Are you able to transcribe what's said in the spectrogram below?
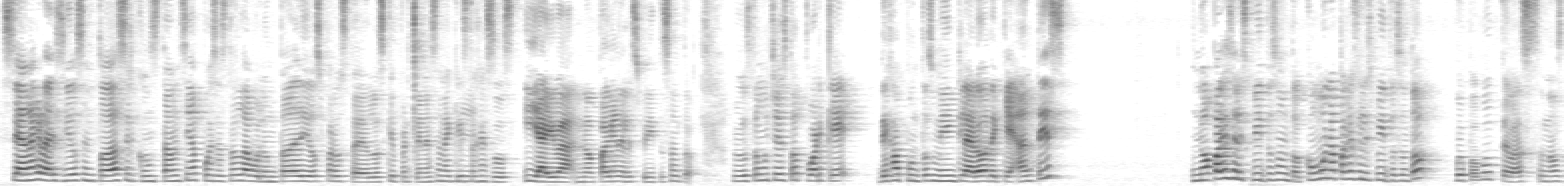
Sean agradecidos en toda circunstancia, pues esta es la voluntad de Dios para ustedes, los que pertenecen a Cristo Jesús. Y ahí va, no apaguen el Espíritu Santo. Me gusta mucho esto porque deja puntos muy en claro de que antes no apagues el Espíritu Santo. ¿Cómo no apagues el Espíritu Santo? Te vas unos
